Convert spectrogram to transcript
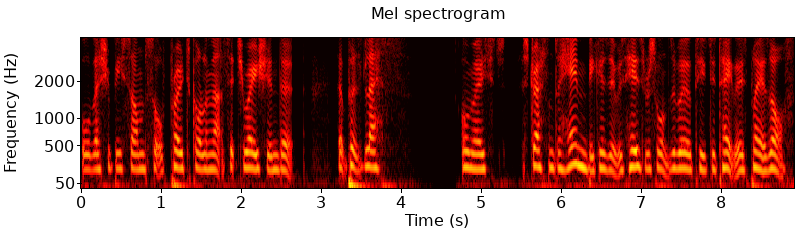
or there should be some sort of protocol in that situation that that puts less almost stress onto him because it was his responsibility to take those players off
